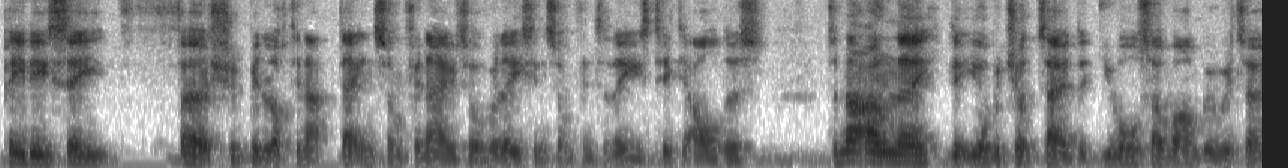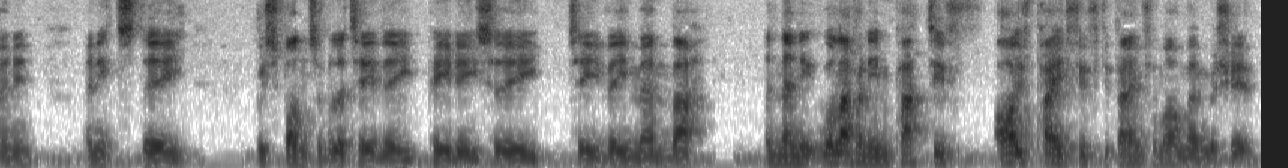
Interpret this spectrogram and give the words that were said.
PDC first should be looking at getting something out or releasing something to these ticket holders. So not only that you'll be chucked out, that you also won't be returning, and it's the responsibility of the PDC TV member, and then it will have an impact. If I've paid fifty pound for my membership,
